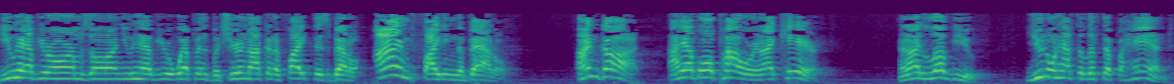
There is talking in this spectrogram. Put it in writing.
You have your arms on, you have your weapons, but you're not going to fight this battle. I'm fighting the battle. I'm God. I have all power and I care. And I love you. You don't have to lift up a hand.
